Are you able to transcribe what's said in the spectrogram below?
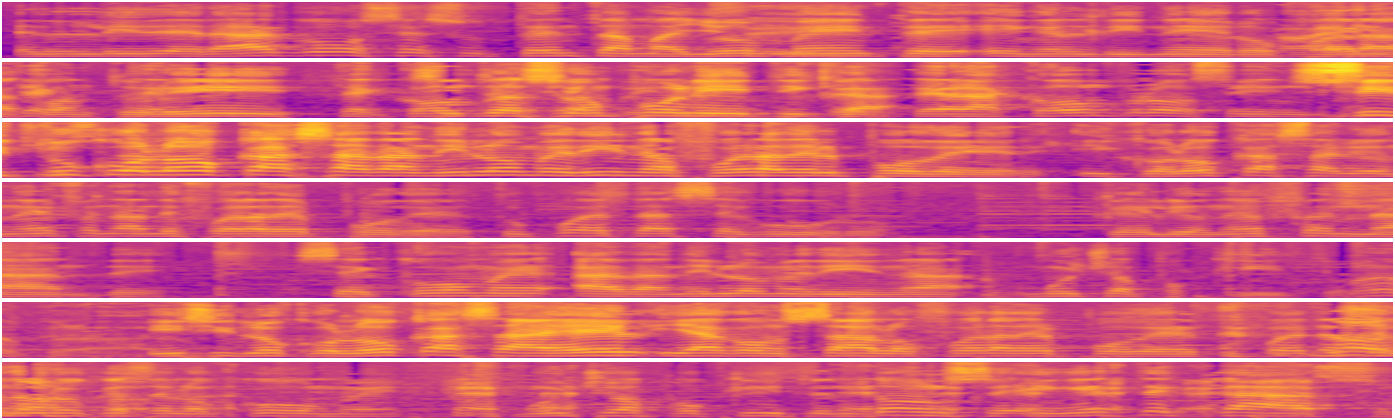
el liderazgo se sustenta mayormente en el dinero para construir situación política. Te, la compro sin... Si tú colocas a Danilo Medina fuera del poder y colocas a Leonel Fernández fuera del poder, tú puedes estar seguro que Leonel Fernández se come a Danilo Medina mucho a poquito. Y si lo colocas a él y a Gonzalo fuera del poder, tú puedes estar seguro que se lo come mucho a poquito. Entonces, en este caso,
